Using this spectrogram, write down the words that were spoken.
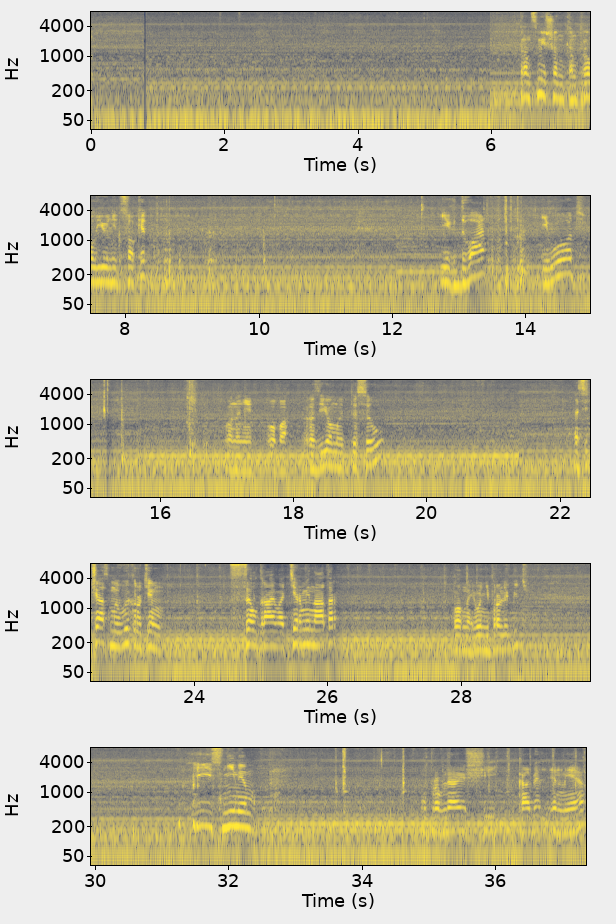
Transmission Control Unit Socket. Их два. И вот, вон они, оба разъемы ТСУ. А сейчас мы выкрутим с cell терминатор. Главное его не пролюбить. И снимем управляющий кабель NME.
